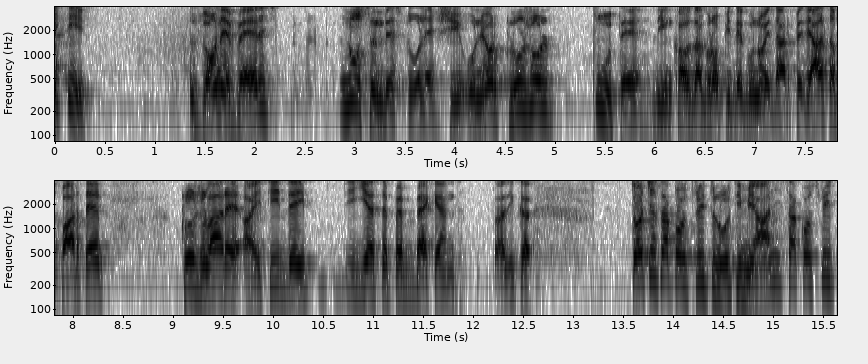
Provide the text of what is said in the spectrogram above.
IT, zone verzi nu sunt destule și uneori Clujul pute din cauza gropii de gunoi, dar pe de altă parte Clujul are IT de iese pe backend. Adică tot ce s-a construit în ultimii ani s-a construit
